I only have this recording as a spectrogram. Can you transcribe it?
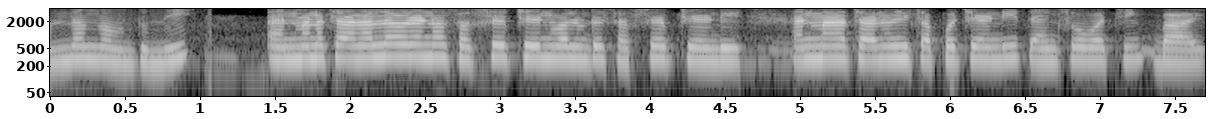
అందంగా ఉంటుంది. అండ్ మన ఛానల్లో ఎవరైనా సబ్స్క్రైబ్ చేయని వాళ్ళు ఉంటే సబ్స్క్రైబ్ చేయండి. అండ్ మన ఛానల్ని సపోర్ట్ చేయండి. థ్యాంక్స్ ఫర్ వాచింగ్ బాయ్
